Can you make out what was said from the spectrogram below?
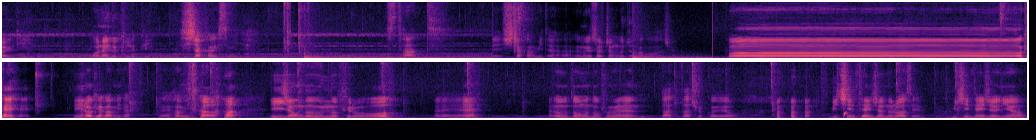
만들어기 원핸드 클래핑 시작하겠습니다. 스타트. 네, 시작합니다. 음악 설정 먼저 하고 가죠. 오, 오케이. 이렇게 갑니다. 네, 갑니다. 이 정도 눈높이로. 네. 너무 너무 높으면은 나 낮출 거예요? 미친 텐션으로 하셈. 미친 텐션이요?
